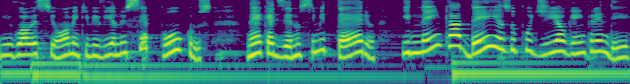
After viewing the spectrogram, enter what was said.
igual esse homem que vivia nos sepulcros, né, quer dizer, no cemitério, e nem cadeias o podia alguém prender,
